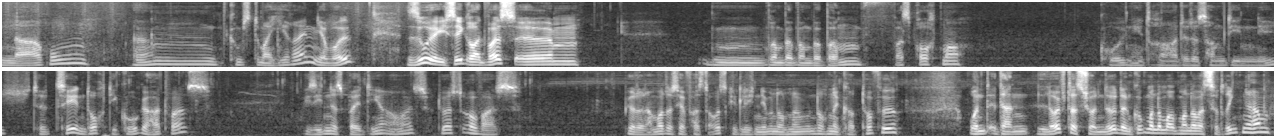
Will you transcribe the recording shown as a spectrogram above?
Nahrung. Ähm, kommst du mal hier rein? Jawohl. So, ich sehe gerade was. Ähm, bam, bam, bam, Was braucht man? Kohlenhydrate, das haben die nicht. 10, doch, die Gurke hat was. Wie sieht denn das bei dir aus? Du hast auch was. Ja, dann haben wir das ja fast ausgeglichen. Nehmen wir noch eine, noch eine Kartoffel. Und dann läuft das schon. Ne? Dann gucken wir nochmal, ob wir noch was zu trinken haben.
